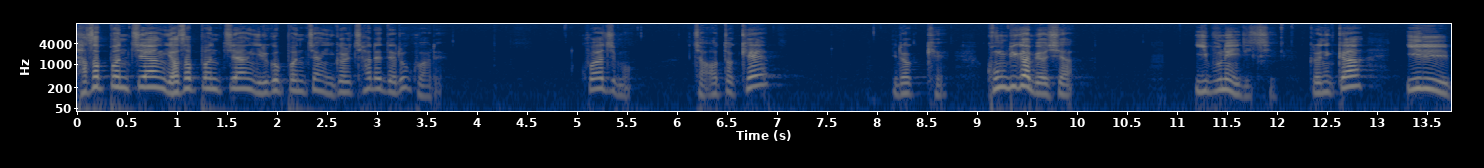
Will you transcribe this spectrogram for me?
다섯 번째 항, 여섯 번째 항, 일곱 번째 항 이걸 차례대로 구하래. 구하지 뭐. 자 어떻게? 이렇게 공비가 몇이야? 2분의 1이지. 그러니까 1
